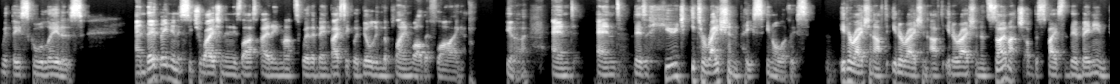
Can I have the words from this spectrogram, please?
with these school leaders, and they've been in a situation in these last 18 months where they've been basically building the plane while they're flying it you know and and there's a huge iteration piece in all of this iteration after iteration after iteration and so much of the space that they've been in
